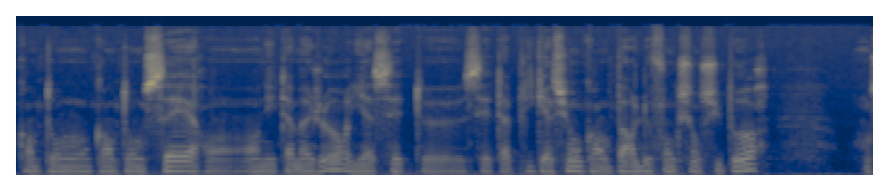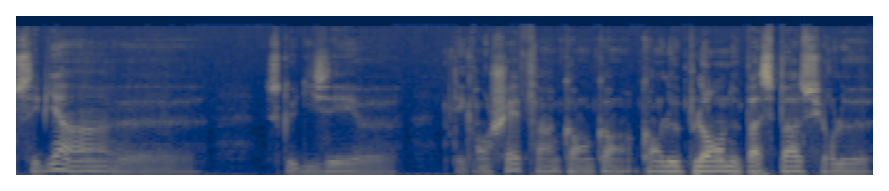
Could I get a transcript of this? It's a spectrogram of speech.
quand, on, quand on sert en, état-major, il y a cette, cette application, quand on parle de fonction support, on sait bien hein, ce que disait des grands chefs, hein, quand, le plan ne passe pas sur le,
